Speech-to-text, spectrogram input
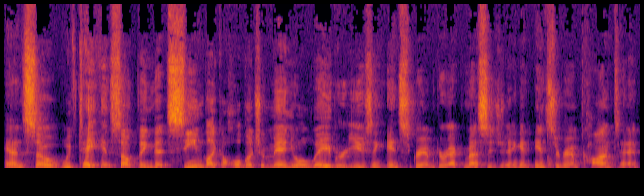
And so we've taken something that seemed like a whole bunch of manual labor using Instagram direct messaging and Instagram content,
